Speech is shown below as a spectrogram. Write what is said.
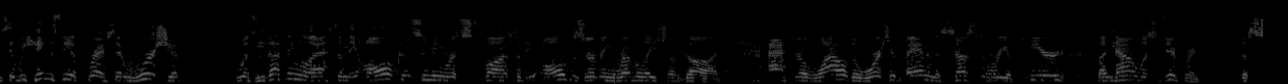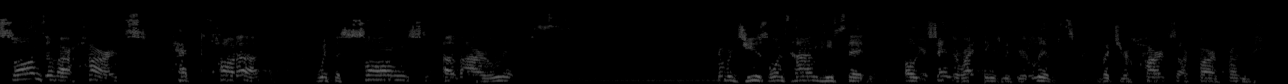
He said, We came to see afresh that worship was nothing less than the all consuming response to the all deserving revelation of God. After a while, the worship band and the system reappeared, but now it was different. The songs of our hearts had caught up with the songs of our lips. Remember Jesus one time, he said, Oh, you're saying the right things with your lips, but your hearts are far from me.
